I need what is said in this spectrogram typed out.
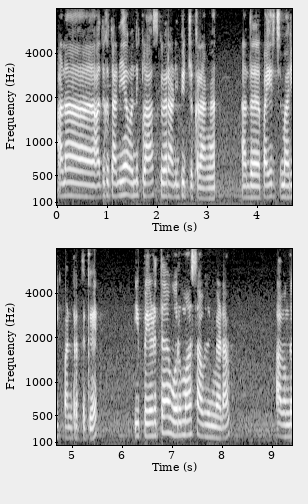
ஆனா அதுக்கு தனியா வந்து கிளாஸ்க்கு வேற அனுப்பிட்டு இருக்கிறாங்க அந்த பயிற்சி மாதிரி பண்றதுக்கு. இப்ப எடுத்த ஒரு மாசம் ஆகுதுங்க மேடம் அவங்க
